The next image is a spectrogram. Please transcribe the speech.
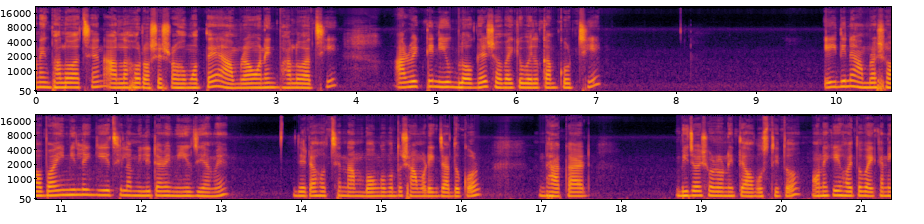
অনেক ভালো আছেন। আল্লাহর অশেষ রহমতে আমরাও অনেক ভালো আছি। আরও একটি নিউ ব্লগে সবাইকে ওয়েলকাম করছি। এই দিনে আমরা সবাই মিলে গিয়েছিলাম মিলিটারি মিউজিয়ামে, যেটা হচ্ছে নাম বঙ্গবন্ধু সামরিক জাদুঘর, ঢাকার বিজয় সরণিতে অবস্থিত। অনেকেই হয়তো এখানে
